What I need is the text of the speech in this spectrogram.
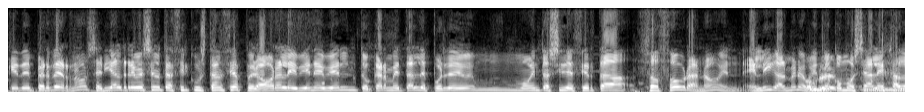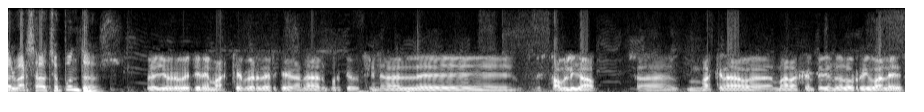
que de perder, ¿no? Sería al revés en otras circunstancias, pero ahora le viene bien tocar metal después de un momento así de cierta zozobra, ¿no? En, en Liga al menos, Hombre, viendo cómo se ha alejado el Barça a ocho puntos. Pero yo creo que tiene más que perder que ganar, porque al final eh, está obligado. O sea, más que nada, además la gente viendo los rivales,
